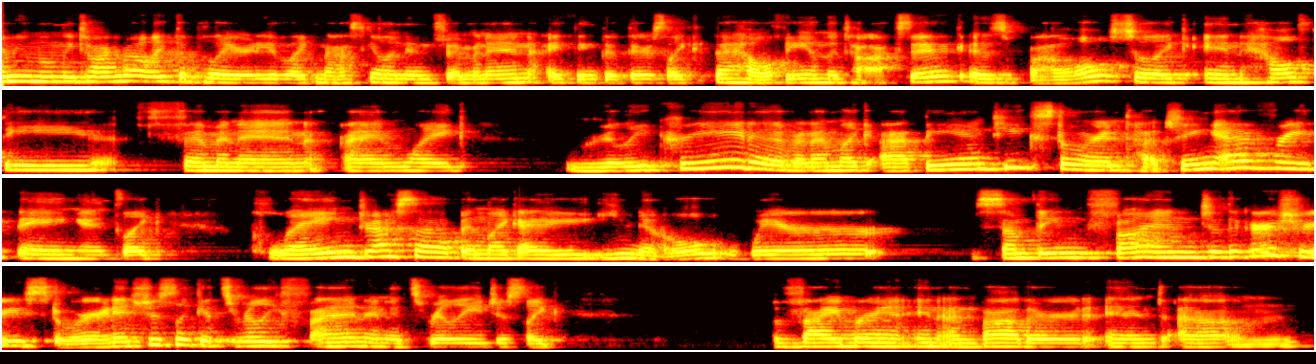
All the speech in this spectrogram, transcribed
I mean, when we talk about like the polarity of like masculine and feminine, I think that there's like the healthy and the toxic as well. So, like in healthy feminine, I'm like really creative and I'm like at the antique store and touching everything and like playing dress up and like I, you know, wear something fun to the grocery store. And it's just like it's really fun and it's really just like vibrant and unbothered. And um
